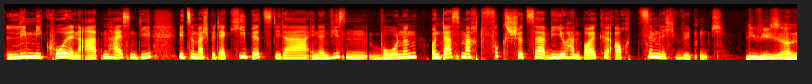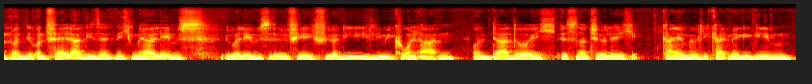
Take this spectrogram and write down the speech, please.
Limikolenarten heißen die, wie zum Beispiel der Kiebitz, die da in den Wiesen wohnen. Und das macht Fuchsschützer wie Johann Beuke auch ziemlich wütend. Die Wiesen und, und, und, Felder, die sind nicht mehr lebens, überlebensfähig für die Limikolenarten. Und dadurch ist natürlich keine Möglichkeit mehr gegeben,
